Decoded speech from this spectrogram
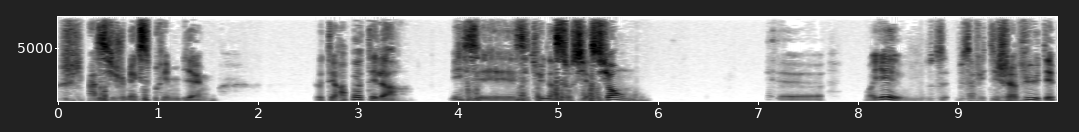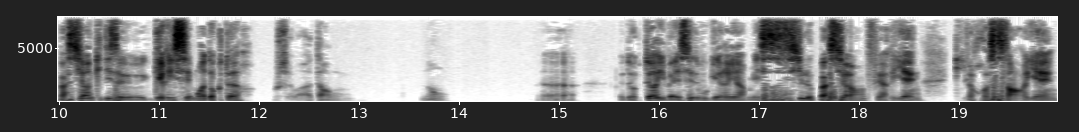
Je sais pas si je m'exprime bien. Le thérapeute est là, mais c'est une association. Euh, voyez, vous, avez déjà vu des patients qui disent euh, guérissez-moi docteur. Je dis, bah, attends, non. Euh, le docteur, il va essayer de vous guérir, mais si le patient ne fait rien, qu'il ressent rien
